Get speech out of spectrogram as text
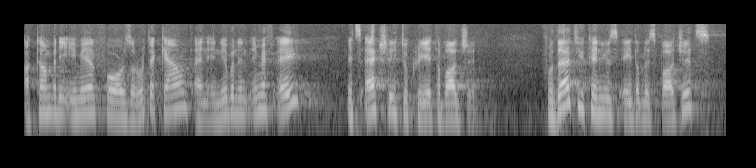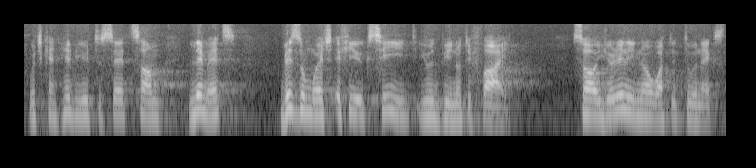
a, company email for the root account and enabling MFA, it's actually to create a budget. For that, you can use AWS budgets, which can help you to set some limits based on which, if you exceed, you would be notified. So you really know what to do next.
